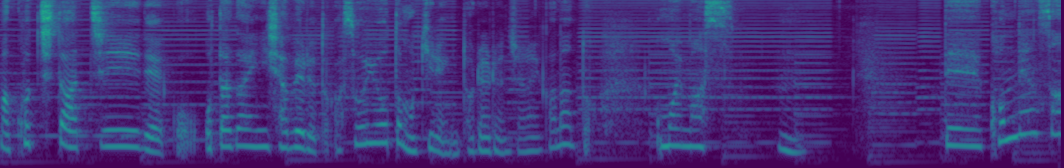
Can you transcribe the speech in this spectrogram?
まあ、こっちとあっちでこうお互いに喋るとかそういう音も綺麗に取れるんじゃないかなと思います。うん、でコンデンサー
